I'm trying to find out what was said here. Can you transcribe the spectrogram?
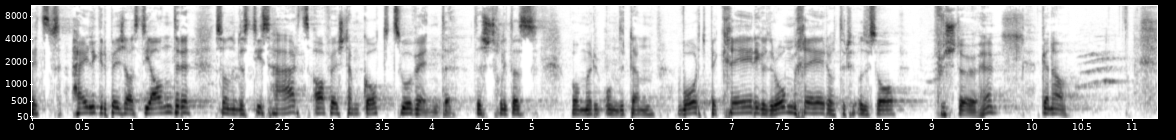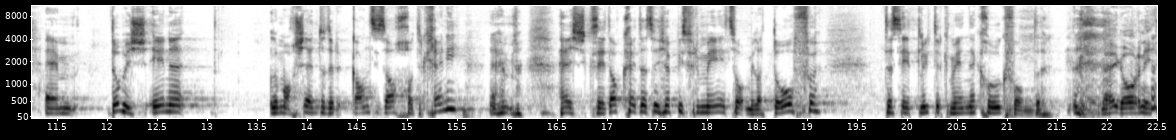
jetzt heiliger bist als die anderen, sondern dass dein Herz anfängt, dem Gott zuwenden. Das ist das, was wir unter dem Wort Bekehrung oder Umkehr oder, oder so verstehen. Genau. Ähm, du bist innen du machst entweder ganze Sachen oder keine. Ähm, hast gesagt, okay, das ist etwas für mich, jetzt will ich taufen. Das hat die Leute der Gemeinde nicht cool gefunden. Nein, gar nicht.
